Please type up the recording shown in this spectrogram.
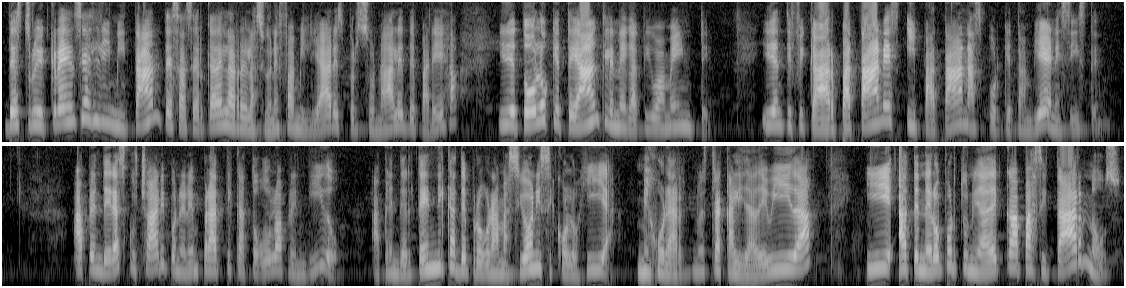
destruir creencias limitantes acerca de las relaciones familiares, personales, de pareja y de todo lo que te ancle negativamente. Identificar patanes y patanas, porque también existen aprender a escuchar y poner en práctica todo lo aprendido, aprender técnicas de programación y psicología, mejorar nuestra calidad de vida y a tener oportunidad de capacitarnos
